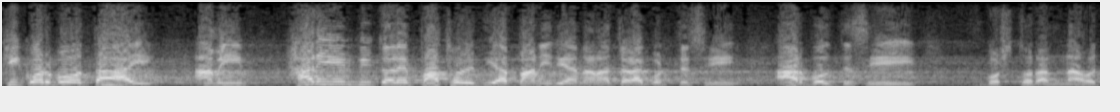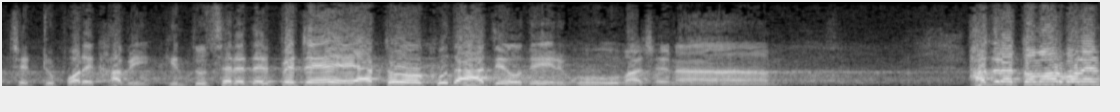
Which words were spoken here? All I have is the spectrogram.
কি করব তাই আমি হাড়ির ভিতরে পাথর দিয়া, পানি দিয়া নাড়াচাড়া করতেছি। আর বলতেছি গোস্ত রান্না হচ্ছে, একটু পরে খাবি। কিন্তু ছেলেদের পেটে এত ক্ষুধা যে ওদের ঘুম আসে না। হাজরা তোমার বলেন,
